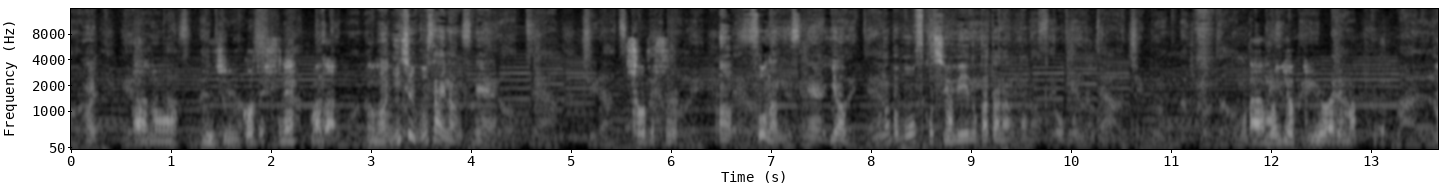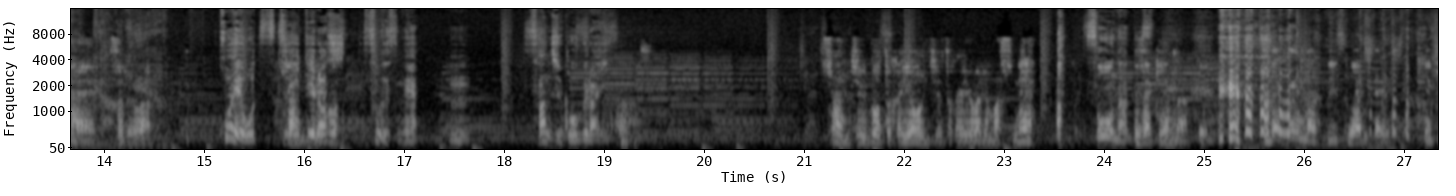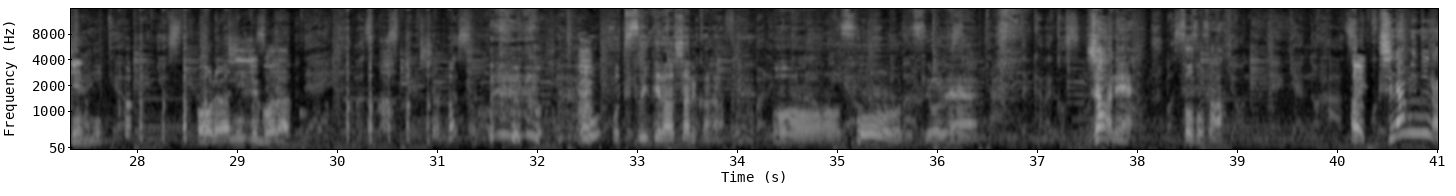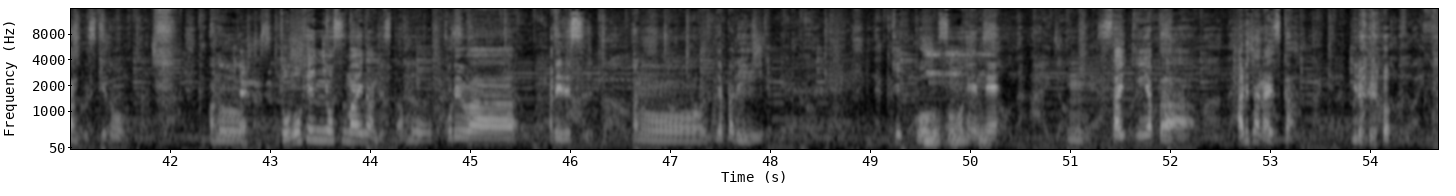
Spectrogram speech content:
あの、25ですね、まだ。うんあ25歳なんですねそうです。あそうなんですねいやなんかもう少し上の方なんかなとか思いながらあもうよく言われますね。はい、それは。声落ち着いてらっしそうですねうん35ぐらい？うん、35とか40とか言われますね。あそうなんですふざけんなって。ふざけんなって言ってやりたいです。世間に。俺は25だと。お 落ち着いてらっしゃるから。あーそうですよね。じゃあねそうそうさ。あのはい。ちなみになんですけどあのはいどの辺にお住まいなんですか？もうこれはあれです。あのーやっぱり結構その辺ね、うん、最近やっぱあるじゃないですか。いろいろ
